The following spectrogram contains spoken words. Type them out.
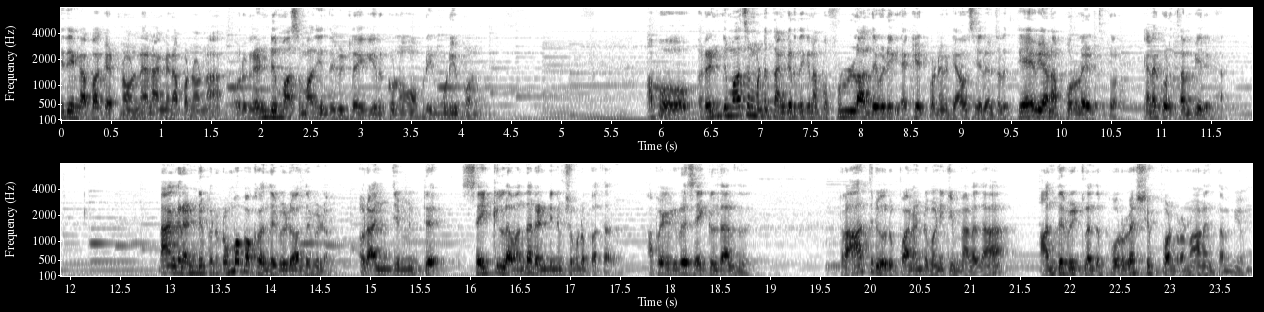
இது எங்கள் அப்பா கட்டினோடனே நாங்கள் என்ன பண்ணோம்னா ஒரு ரெண்டு மாதமாவது இந்த வீட்டில் இருக்கணும் அப்படின்னு முடிவு பண்ணோம். அப்போது ரெண்டு மாதம் மட்டும் தங்குறதுக்கு நம்ம ஃபுல்லாக அந்த வீடு எக்கேட் பண்ண வேண்டிய அவசியம் இல்லைன்னு சொல்லி தேவையான பொருளை எடுத்துகிட்டு வரோம். எனக்கு ஒரு தம்பி இருக்கேன். நாங்கள் ரெண்டு பேரும் ரொம்ப பக்கம் இந்த வீடும் அந்த வீடும். ஒரு அஞ்சு மினிட்டு சைக்கிளில் வந்தால் ரெண்டு நிமிஷம் கூட பார்த்தாது அப்போ எங்கள்கிட்ட சைக்கிள் தான் இருந்தது. ராத்திரி ஒரு பன்னெண்டு மணிக்கு மேலே தான் அந்த வீட்டில் அந்த பொருளை ஷிஃப்ட் பண்ணுறோம் நானும் என் தம்பியும்.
